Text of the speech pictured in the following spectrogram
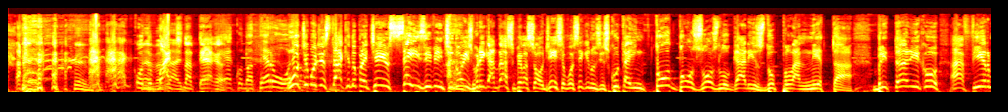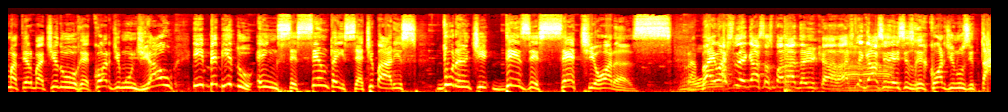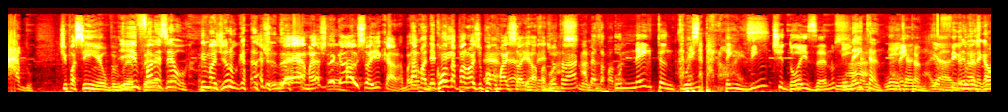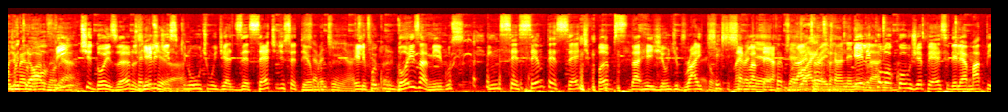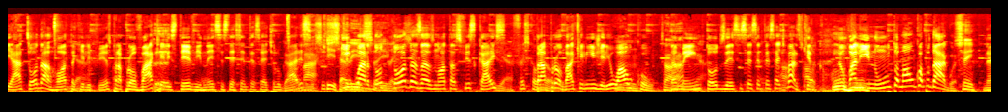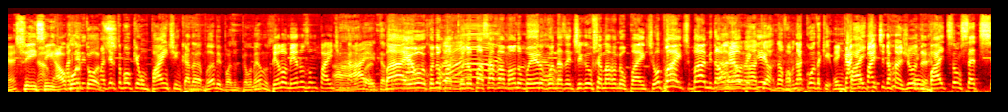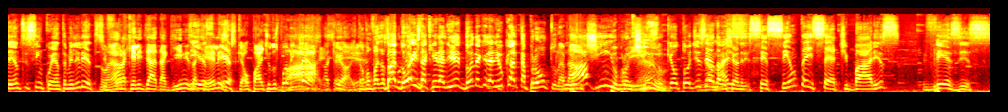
Quando É bate na terra. é, quando a terra, o olho. Último destaque do Pretinho, 6 e 22 Brigadaço pela sua audiência. Você que nos escuta em todos os lugares do planeta. Britânico afirma ter batido o recorde mundial e bebido em 67 bares. Durante 17 horas. Vai, eu acho legal essas paradas aí, cara. Acho legal esses, esses recordes inusitados. Tipo assim, eu. E é, faleceu. Imagina o cara. Acho- é, mas acho legal isso aí, cara. Tá, mas Conta depende- pra nós um pouco mais disso aí, Rafa Gomes. trago. Né? O. Nathan Quinn tem 22 anos. Nathan. Nathan. Yeah. Fígado Ele é legal, muito melhor, novo. né? 22 anos e ele 22. disse que no último dia 17 de setembro 17, ele foi com dois amigos em 67 pubs da região de Brighton, na 67 Inglaterra. pubs, yeah, Brighton Ele colocou o GPS dele a mapear toda a rota que ele fez pra provar que ele esteve nesses 67 lugares Ah, e guardou aí. todas as notas fiscais Yeah, note. provar que ele ingeriu álcool tá. também em todos esses 67 bares. Porque não vale ir num tomar um copo d'água. Sim. Né? Sim, Não. sim, Mas álcool ele, em todos. mas ele tomou o quê? Um pint em cada pub, pelo menos? Pelo menos um pint em cada Ah, pub. eita. Bah, eu, quando eu, pa- quando eu passava a mão no banheiro, quando nas antigas, eu chamava meu pint. Ô, pint, bah, me dá um Ah, help aqui. Não, vamos na conta aqui. Vem Um pint, pai te dá uma ajuda. um pint são 750 mililitros, Se é? aquele da, da Guinness, Isso, aquele... Isso, que é o pint dos pub Ah, inglês. Aqui, ó. Então vamos fazer essa Mas dois daquele ali, dois daquele ali, o cara tá pronto, né? Prontinho, prontinho. Isso que eu tô dizendo, Alexandre. 67 bares vezes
